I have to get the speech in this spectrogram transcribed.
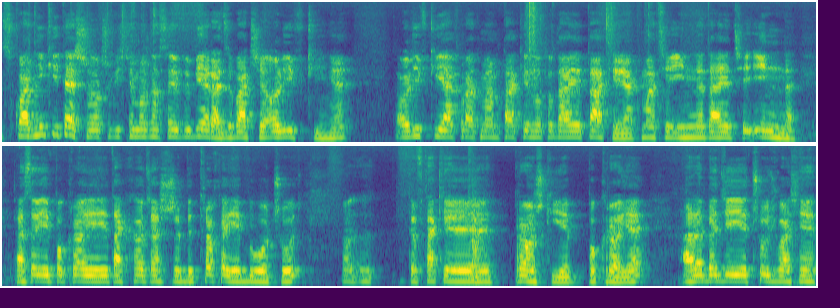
składniki też no, oczywiście można sobie wybierać. Zobaczcie, oliwki, nie? Oliwki akurat mam takie, no to daję takie. Jak macie inne, dajecie inne. Ja sobie pokroję je tak chociaż, żeby trochę je było czuć. No, to w takie prążki je pokroję, ale będzie je czuć właśnie,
